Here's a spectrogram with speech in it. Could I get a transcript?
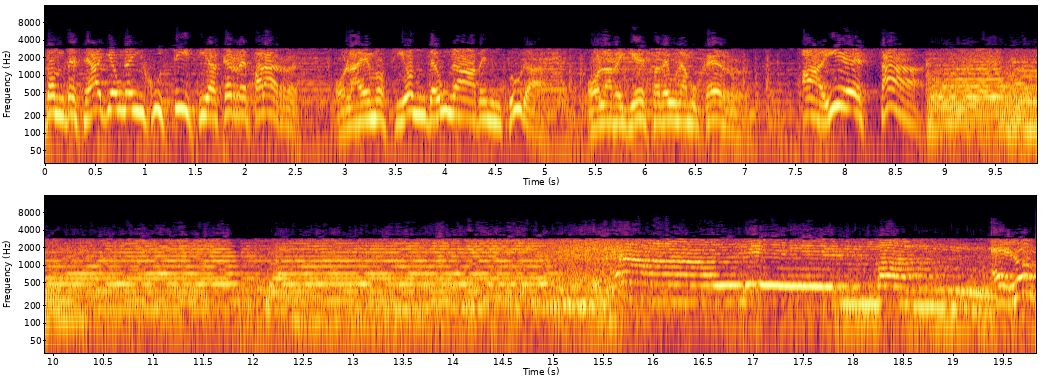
donde se haya una injusticia que reparar, o la emoción de una aventura, o la belleza de una mujer, ahí está. El hombre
